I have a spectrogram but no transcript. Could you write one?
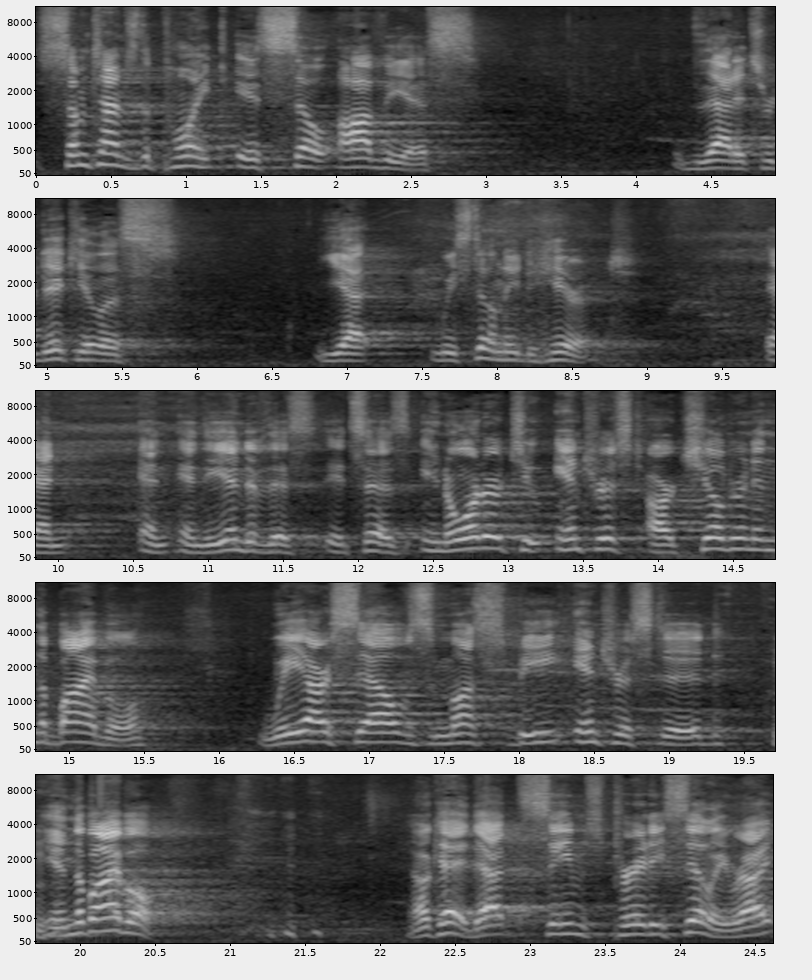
sometimes the point is so obvious that it's ridiculous, yet we still need to hear it. And and in the end of this, it says, in order to interest our children in the Bible, we ourselves must be interested in the Bible. Okay, that seems pretty silly, right?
